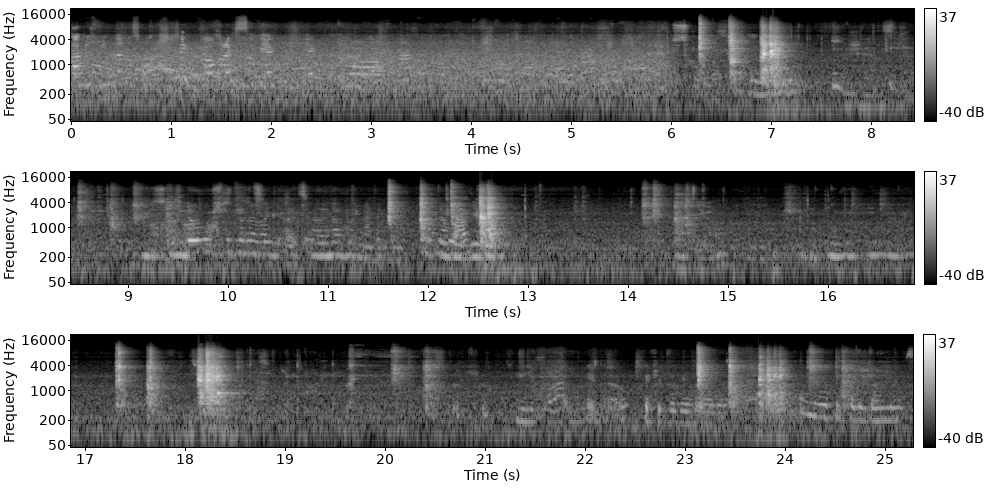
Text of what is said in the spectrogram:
Tam je zmínka na spouštěk, vyobraž sobě, jak, jak to... No, už to nevadí, co nenavrhne, tak to vadí. You know, I could really well. I don't know if he could have done this.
